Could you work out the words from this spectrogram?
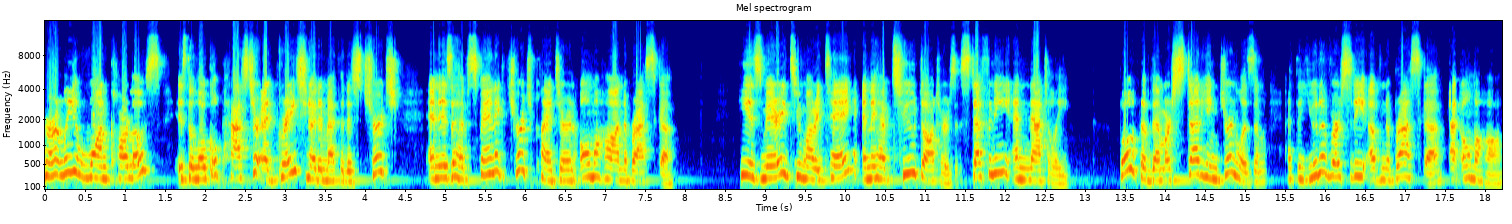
Currently, Juan Carlos is the local pastor at Grace United Methodist Church and is a Hispanic church planter in Omaha, Nebraska. He is married to Marite and they have two daughters, Stephanie and Natalie. Both of them are studying journalism at the University of Nebraska at Omaha.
